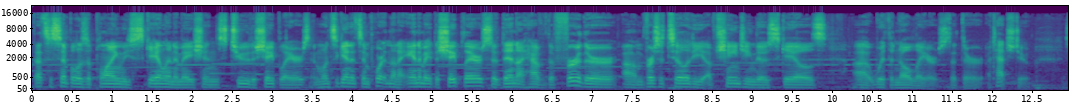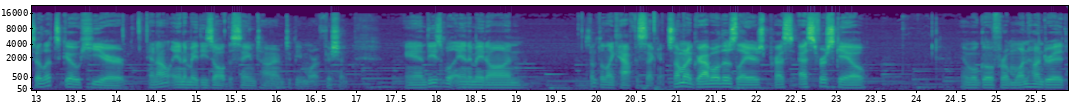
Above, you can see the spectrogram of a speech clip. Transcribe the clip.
That's as simple as applying these scale animations to the shape layers. And once again, it's important that I animate the shape layers so then I have the further um, versatility of changing those scales uh, with the null layers that they're attached to. So let's go here and I'll animate these all at the same time to be more efficient. And these will animate on something like half a second. So I'm going to grab all those layers, press S for scale, and we'll go from 100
